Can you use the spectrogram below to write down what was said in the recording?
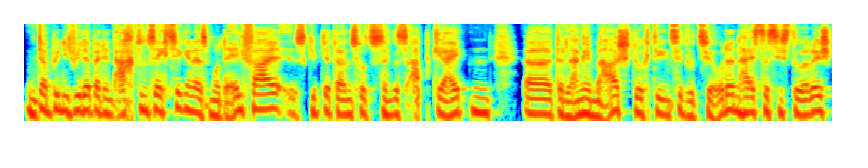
Und dann bin ich wieder bei den 68ern als Modellfall. Es gibt ja dann sozusagen das Abgleiten, äh, der lange Marsch durch die Institutionen, heißt das historisch,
